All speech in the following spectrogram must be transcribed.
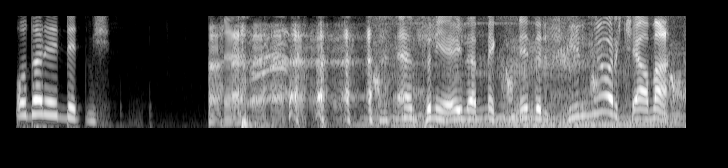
O da reddetmiş. Anthony eğlenmek nedir bilmiyor ki ama.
